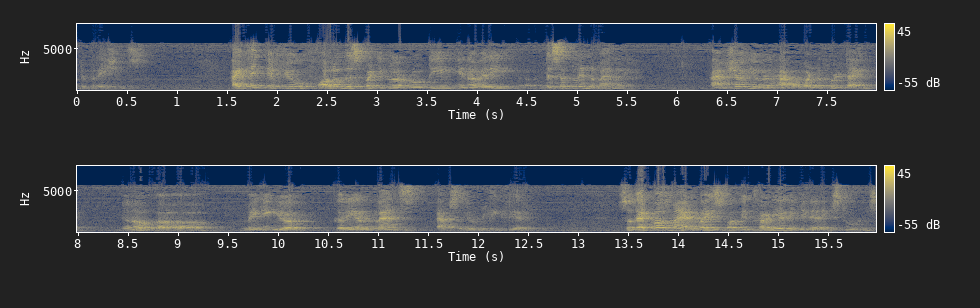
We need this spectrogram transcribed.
preparations. I think if you follow this particular routine in a very uh, disciplined manner, I'm sure you will have a wonderful time, you know, uh, making your career plans absolutely clear. So that was my advice for the third year engineering students.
